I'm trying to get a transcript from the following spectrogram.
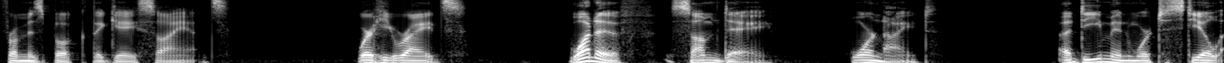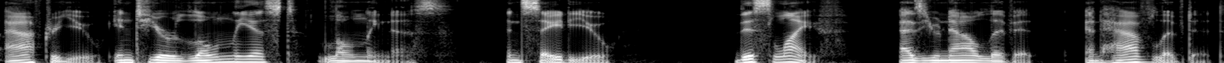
from his book The Gay Science, where he writes What if, some day or night, a demon were to steal after you into your loneliest loneliness and say to you, This life, as you now live it and have lived it,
